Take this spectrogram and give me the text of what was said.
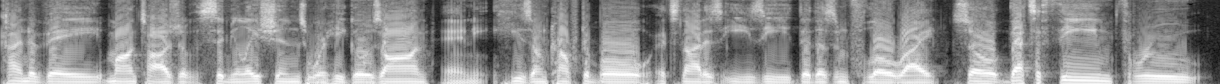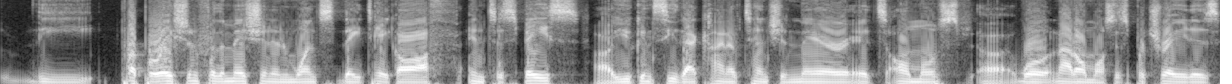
kind of a montage of the simulations where he goes on and he's uncomfortable. It's not as easy. That doesn't flow right. So that's a theme through the preparation for the mission and once they take off into space uh, you can see that kind of tension there. It's almost uh, well not almost it's portrayed as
